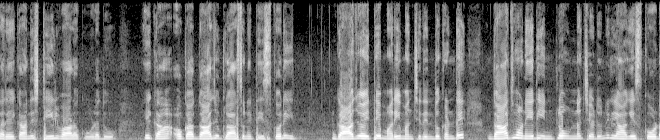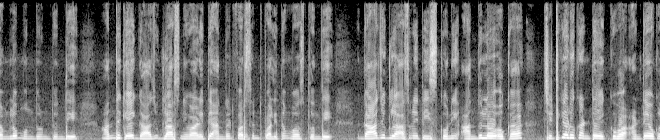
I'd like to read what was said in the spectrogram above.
సరే కానీ స్టీల్ వాడకూడదు. ఇక ఒక గాజు గ్లాసుని తీసుకొని గాజు అయితే మరీ మంచిది. ఎందుకంటే గాజు అనేది ఇంట్లో ఉన్న చెడుని లాగేసుకోవడంలో ముందుంటుంది. అందుకే గాజు గ్లాస్ని వాడితే హండ్రెడ్ పర్సెంట్ ఫలితం వస్తుంది. గాజు గ్లాసుని తీసుకొని అందులో ఒక చిటికెడు కంటే ఎక్కువ అంటే ఒక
